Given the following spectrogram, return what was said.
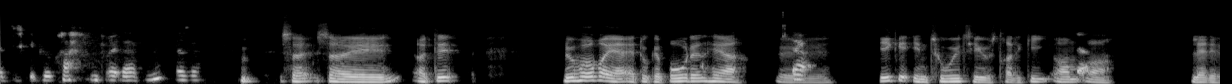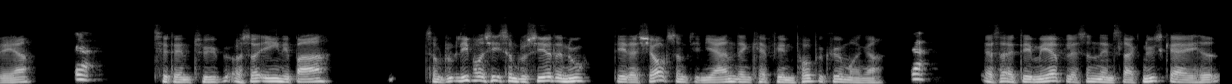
at de skal i biografen fredag aften. Altså. Så, så øh, og det, nu håber jeg, at du kan bruge den her øh, ja. ikke-intuitive strategi om ja. at lade det være ja. til den type, og så egentlig bare, som du, lige præcis som du siger det nu, det er da sjovt, som din hjerne den kan finde på bekymringer. Ja. Altså, at det mere bliver sådan en slags nysgerrighed.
